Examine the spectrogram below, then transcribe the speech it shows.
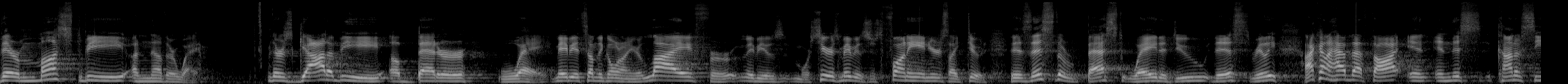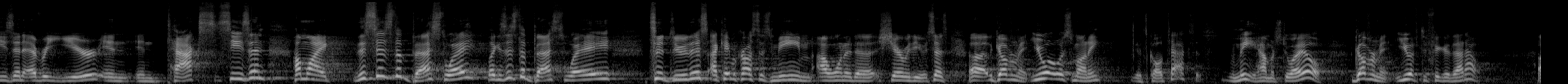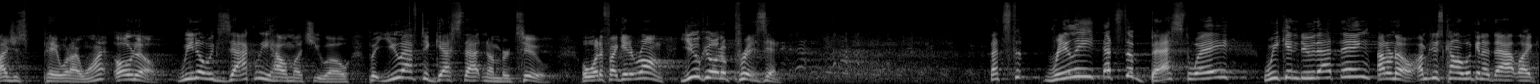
there must be another way? There's got to be a better way. Maybe it's something going on in your life, or maybe it was more serious, maybe it's just funny, and you're just like, dude, is this the best way to do this? Really? I kind of have that thought in, in this kind of season every year in, in tax season. I'm like, this is the best way? Like, is this the best way to do this? I came across this meme I wanted to share with you. It says, uh, the government, you owe us money. It's called taxes. Me, how much do I owe? Government, you have to figure that out. I just pay what I want? Oh no, we know exactly how much you owe, but you have to guess that number too. Well, what if I get it wrong? You go to prison. That's the, really? That's the best way we can do that thing? I don't know. I'm just kind of looking at that like,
